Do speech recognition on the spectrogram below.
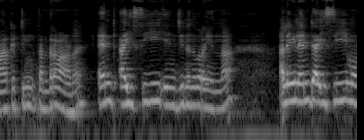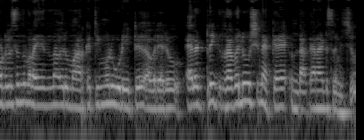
മാർക്കറ്റിംഗ് തന്ത്രമാണ്. എൻഡ് ഐ സി എഞ്ചിൻ എന്ന് പറയുന്ന അല്ലെങ്കിൽ എൻഡ് ഐ സി മോഡൽസ് എന്ന് പറയുന്ന ഒരു മാർക്കറ്റിങ്ങോട് കൂടിയിട്ട് അവരൊരു ഇലക്ട്രിക് റെവല്യൂഷനൊക്കെ ഉണ്ടാക്കാനായിട്ട് ശ്രമിച്ചു.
